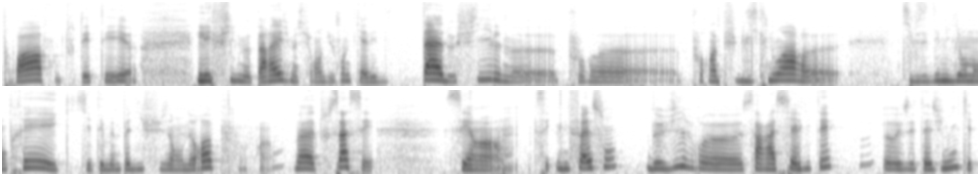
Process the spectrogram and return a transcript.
3. tout était. les films, pareil, je me suis rendu compte qu'il y avait des tas de films pour, pour un public noir qui faisait des millions d'entrées et qui n'étaient même pas diffusés en Europe. Enfin, bah, tout ça, c'est, un, c'est une façon de vivre sa racialité aux États-Unis qui est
